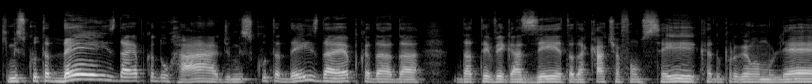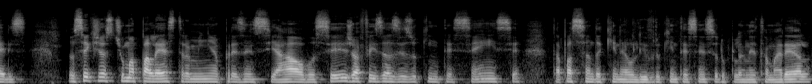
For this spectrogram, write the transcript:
que me escuta desde a época do rádio, me escuta desde a época da, da, da TV Gazeta, da Cátia Fonseca, do programa Mulheres. Você que já assistiu uma palestra minha presencial, você já fez às vezes o Quintessência, está passando aqui né, o livro Quintessência do Planeta Amarelo.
